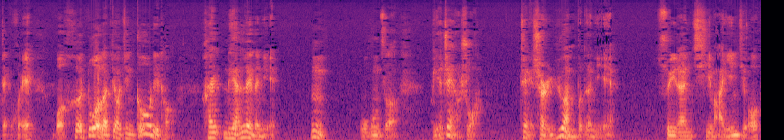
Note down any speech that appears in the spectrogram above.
这回我喝多了，掉进沟里头，还连累了你。嗯，吴公子，别这样说，这事儿怨不得你。虽然骑马饮酒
